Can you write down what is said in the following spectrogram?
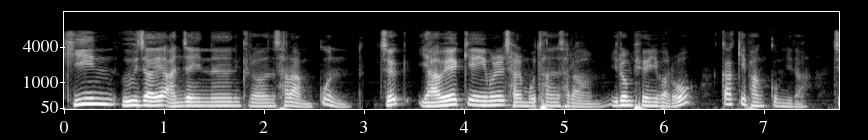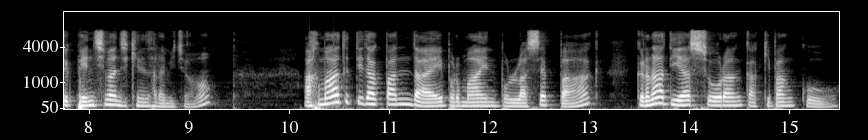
긴 의자에 앉아 있는 그런 사람, 꾼. 즉 야외 게임을 잘 못하는 사람 이런 표현이 바로 kaki bangku입니다. 즉 벤치만 지키는 사람이죠. Tidak pandai bermain bola sepak kerana dia seorang kaki bangku.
